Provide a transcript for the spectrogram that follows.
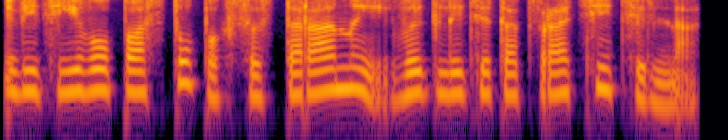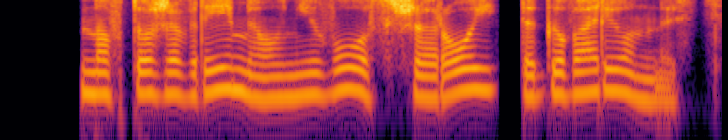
Ведь его поступок со стороны выглядит отвратительно, но в то же время у него с Широй договоренность.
